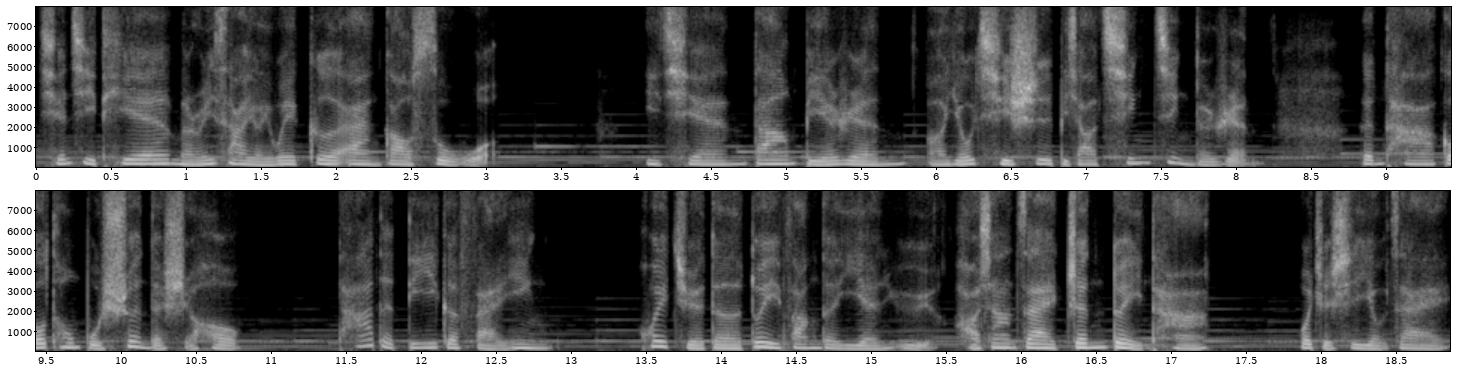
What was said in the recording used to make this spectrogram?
前几天，Marisa 有一位个案告诉我，以前当别人啊、呃，尤其是比较亲近的人。跟他沟通不顺的时候，他的第一个反应会觉得对方的言语好像在针对他，或者是有在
